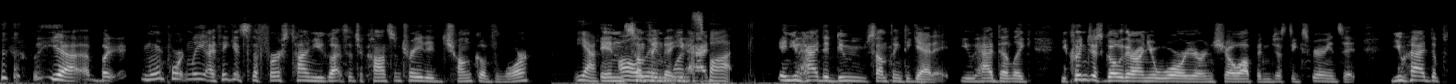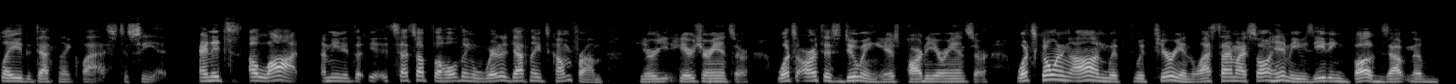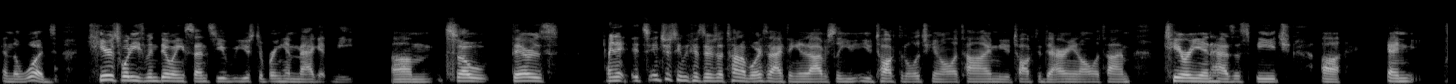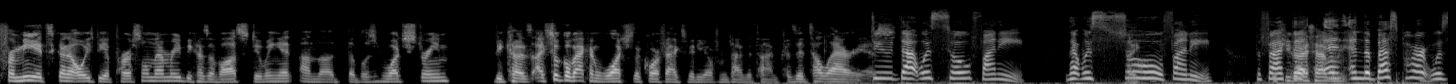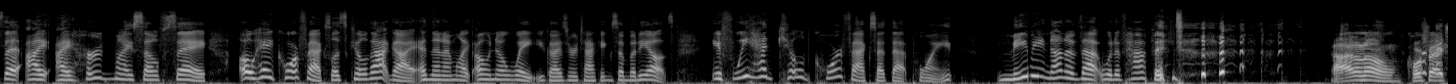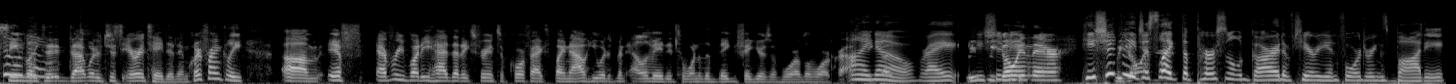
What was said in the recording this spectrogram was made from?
yeah, but more importantly, I think it's the first time you got such a concentrated chunk of lore. Yeah, in something in that you had spot. and you had to do something to get it. You had to like you couldn't just go there on your warrior and show up and just experience it. You had to play the Death Knight class to see it and it's a lot. I mean, it, it sets up the whole thing. Where do Death Knights come from? Here, here's your answer. What's Arthas doing? Here's part of your answer. What's going on with with Tirion? The last time I saw him, he was eating bugs out in the in the woods. Here's what he's been doing since you used to bring him maggot meat. Um, so there's, and it, it's interesting because there's a ton of voice acting in it. Obviously, you, you talk to the Lich King all the time. You talk to Darian all the time. Tirion has a speech, uh, and for me, it's going to always be a personal memory because of us doing it on the the Blizzard Watch stream. Because I still go back and watch the Korfax video from time to time because it's hilarious. Dude, that was so funny. That was so like, funny. The fact that and, and the best part was that I I heard myself say, "Oh hey Korfax, let's kill that guy," and then I'm like, "Oh no, wait, you guys are attacking somebody else." If we had killed Korfax at that point, maybe none of that would have happened. I don't know. Korfax seemed know. like that would have just irritated him. Quite frankly, um, if everybody had that experience of Korfax by now, he would have been elevated to one of the big figures of World of Warcraft. I know, right? We, we go be, in there. He should be just like the personal guard of Tirion Fordring's body.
